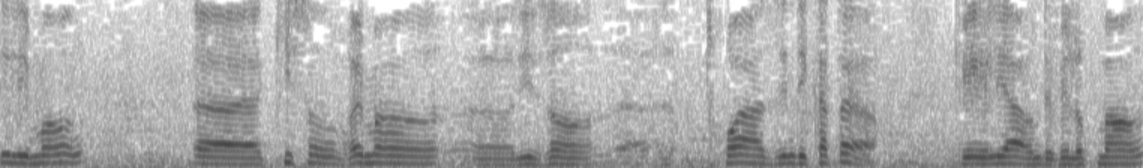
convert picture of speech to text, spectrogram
éléments euh, qui sont vraiment, euh, disons, trois indicateurs qu'il y a un développement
